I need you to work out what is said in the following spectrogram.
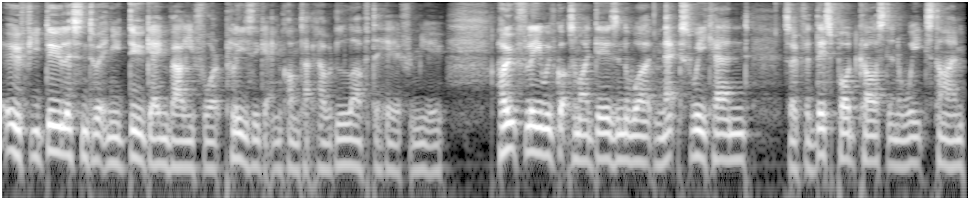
If you do listen to it and you do gain value for it, please do get in contact. I would love to hear from you. Hopefully, we've got some ideas in the work next weekend. So for this podcast in a week's time,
